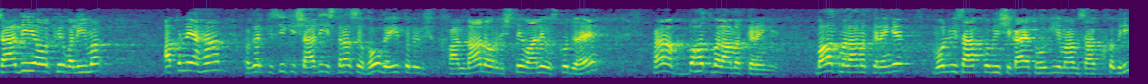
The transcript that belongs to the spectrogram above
شادی اور پھر ولیمہ، اپنے یہاں اگر کسی کی شادی اس طرح سے ہو گئی تو خاندان اور رشتے والے اس کو جو ہے ہاں بہت ملامت کریں گے۔ بہت ملامت کریں گے۔ مولوی صاحب کو بھی شکایت ہوگی، امام صاحب کو بھی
